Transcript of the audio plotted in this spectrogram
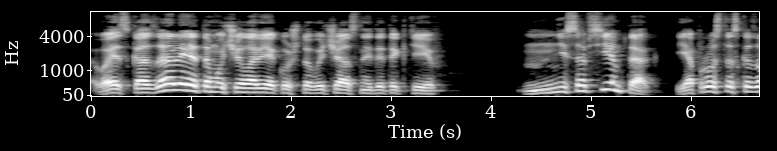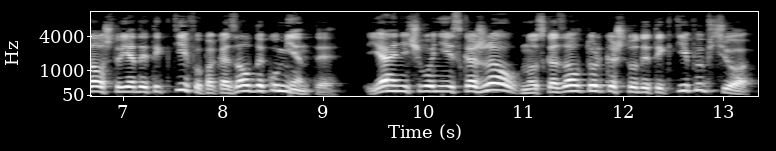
«Вы сказали этому человеку, что вы частный детектив?» «Не совсем так. Я просто сказал, что я детектив и показал документы. Я ничего не искажал, но сказал только, что детектив и все.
